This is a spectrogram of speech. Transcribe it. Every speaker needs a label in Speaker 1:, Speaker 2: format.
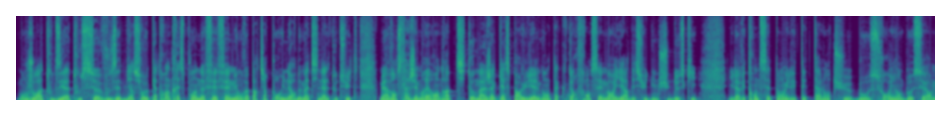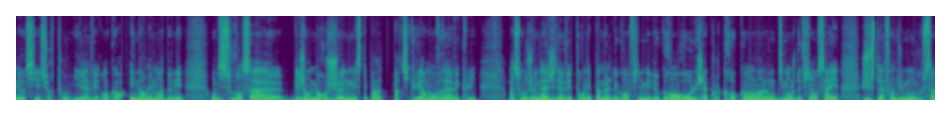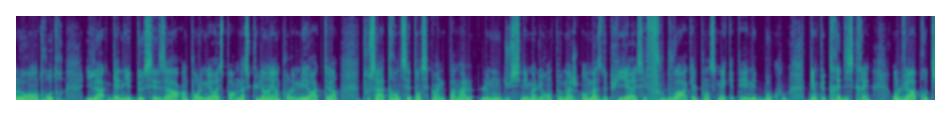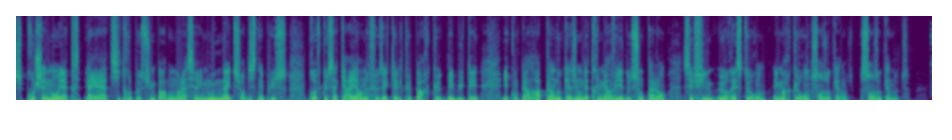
Speaker 1: Bonjour à toutes et à tous, vous êtes bien sur le 93.9 FM et on va partir pour une heure de matinale tout de suite. Mais avant cela, j'aimerais rendre un petit hommage à Gaspard Huliel, grand acteur français mort hier des suites d'une chute de ski. Il avait 37 ans, il était talentueux, beau, souriant, bosseur, mais aussi et surtout, il avait encore énormément à donner. On dit souvent ça, euh, des gens meurent jeunes, mais c'était pas particulièrement vrai avec lui. À son jeune âge, il avait tourné pas mal de grands films et de grands rôles, Jacques le Croquant, Un long dimanche de fiançailles, Juste la fin du monde ou Saint-Laurent entre autres. Il a gagné deux Césars un pour le meilleur espoir masculin et un pour le meilleur acteur. Tout ça à 37 ans, c'est quand même pas mal. Le monde du cinéma lui rend hommage en masse depuis hier et c'est fou de voir à quel point ce mec était aimé de beaucoup, bien que très discret. On le verra prochainement et à, titre posthume dans la série Moon Knight sur Disney ⁇ preuve que sa carrière ne faisait quelque part que débuter et qu'on perdra plein d'occasions d'être émerveillé de son talent. Ces films, eux, resteront et marqueront sans aucun doute.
